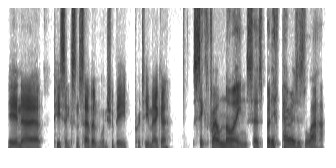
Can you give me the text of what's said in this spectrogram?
in uh, P6 and 7, which would be pretty mega. Sixth Crown Nine says, but if Perez's lap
